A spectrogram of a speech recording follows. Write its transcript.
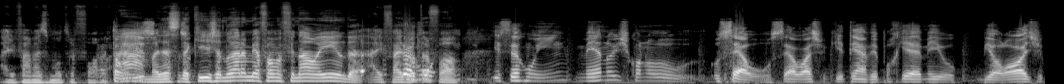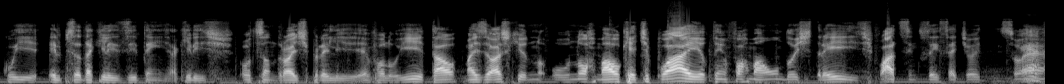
Aí faz mais uma outra forma. Então, ah, isso- mas essa daqui já não era minha forma final ainda. Aí faz É outra ruim. forma. Isso é ruim, menos quando o céu. O céu eu acho que tem a ver porque é meio biológico e ele precisa daqueles itens, aqueles outros androides pra ele evoluir e tal. Mas eu acho que no- o normal, que é tipo, ah, eu tenho forma 1, 2, 3, 4, 5, 6, 7, 8. Isso é.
